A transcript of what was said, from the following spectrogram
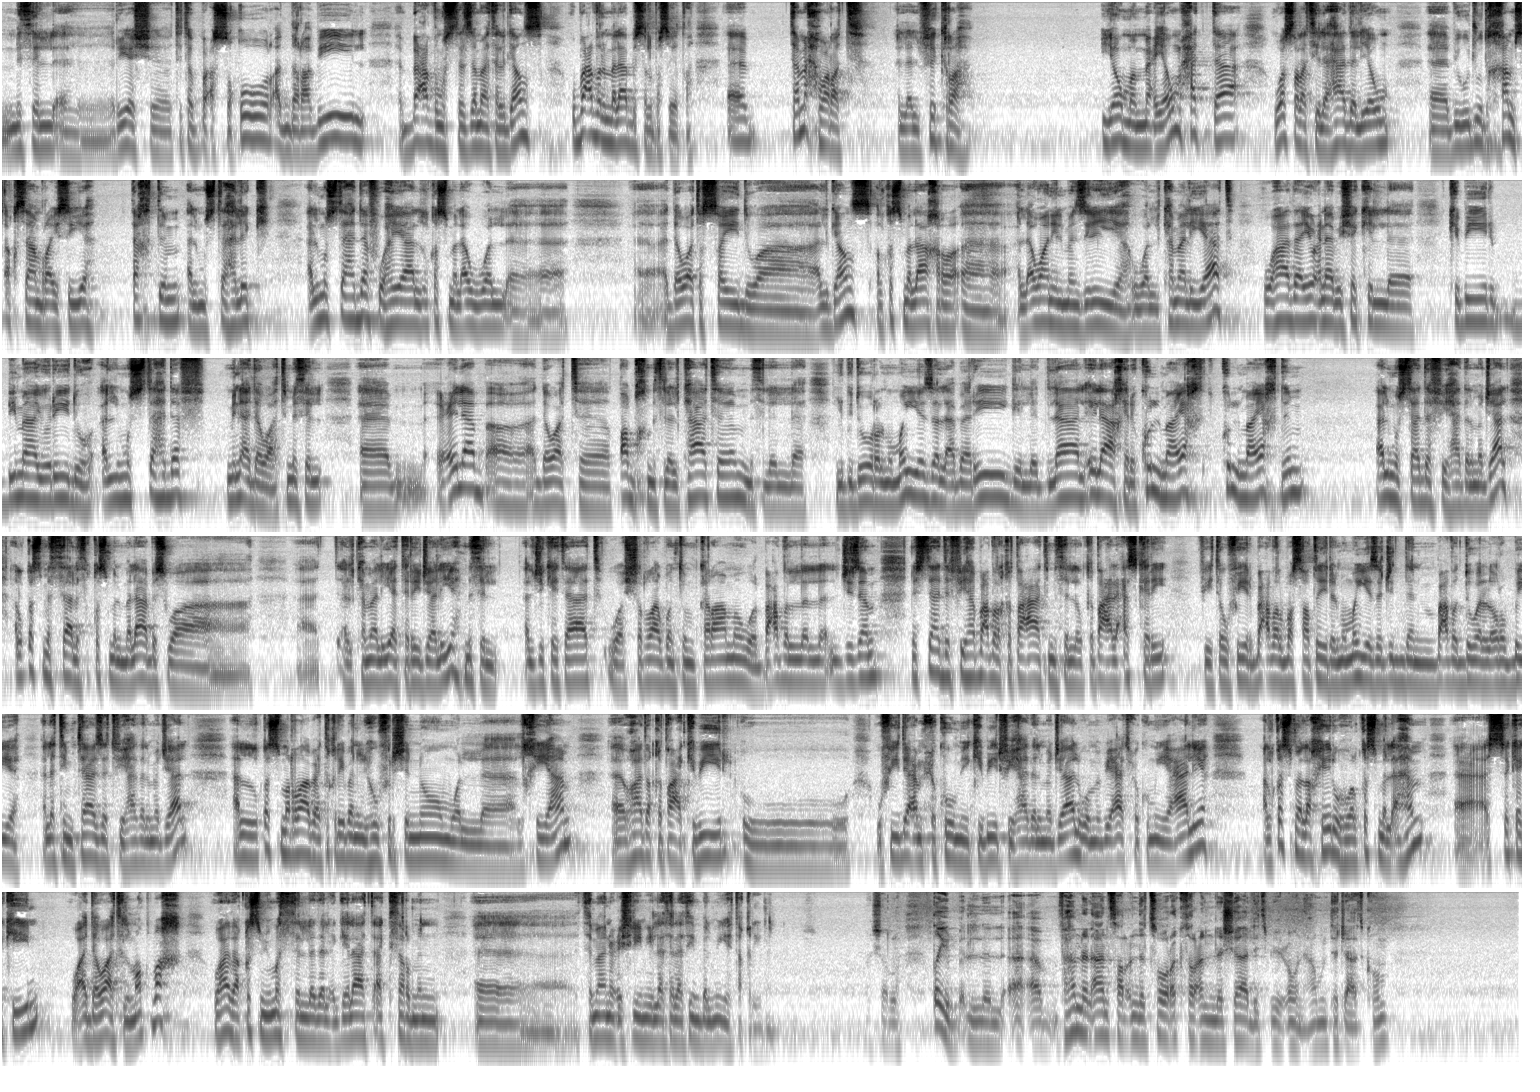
مثل ريش تتبع الصقور، الدرابيل، بعض مستلزمات القنص وبعض الملابس البسيطة. تمحورت الفكرة يوما مع يوم حتى وصلت إلى هذا اليوم بوجود خمس أقسام رئيسية تخدم المستهلك المستهدف وهي القسم الأول آه، آه، أدوات الصيد والقنص، القسم الآخر آه، الأواني المنزلية والكماليات. وهذا يعنى بشكل كبير بما يريده المستهدف من أدوات مثل علب أدوات طبخ مثل الكاتم مثل القدور المميزة الأباريق الإدلال إلى آخره. كل ما كل ما يخدم المستهدف في هذا المجال القسم الثالث قسم الملابس والكماليات الرجالية مثل الجيكيتات والشراب وأنتم كرامة وبعض الجزم نستهدف فيها بعض القطاعات مثل القطاع العسكري في توفير بعض البساطيل المميزة جدا من بعض الدول الأوروبية التي امتازت في هذا المجال. القسم الرابع تقريبا اللي هو فرش النوم والخيام آه، وهذا قطاع كبير وفي دعم حكومي كبير في هذا المجال ومبيعات حكومية عالية. القسم الأخير وهو القسم الأهم آه، السكاكين وأدوات المطبخ وهذا قسم يمثل لدى العقيلات أكثر من 28 إلى 30% تقريبا. ما شاء الله. طيب فهمنا الآن صار عندنا تصور أكثر عن الأشياء اللي تبيعونها منتجاتكم.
